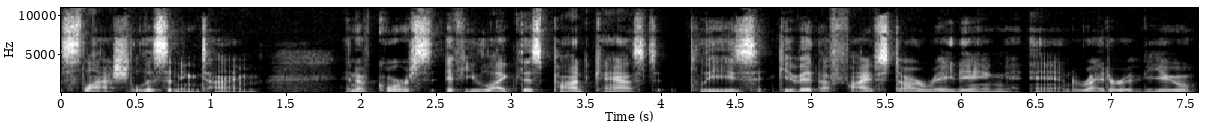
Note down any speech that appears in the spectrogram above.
slash listening time. And of course, if you like this podcast, please give it a five star rating and write a review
